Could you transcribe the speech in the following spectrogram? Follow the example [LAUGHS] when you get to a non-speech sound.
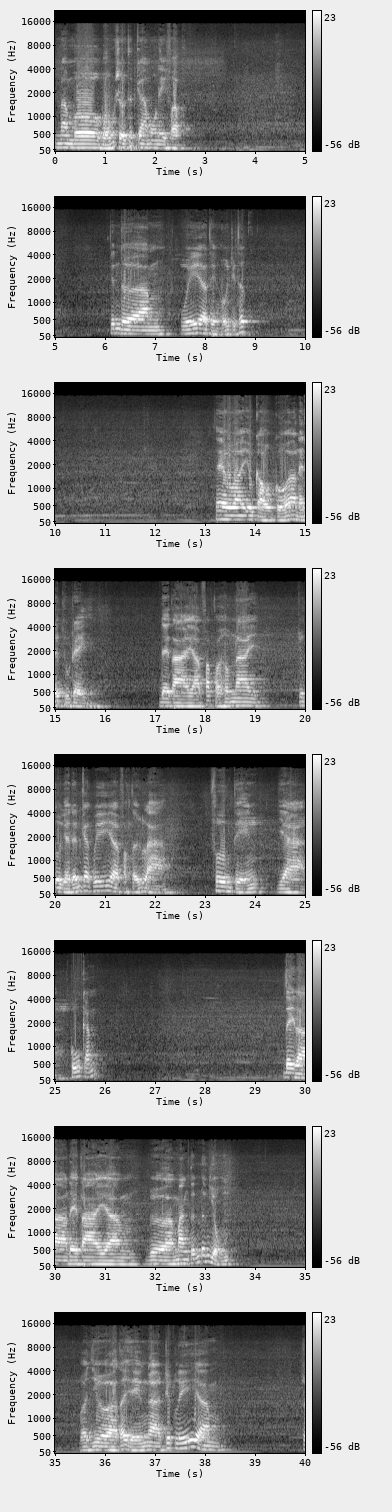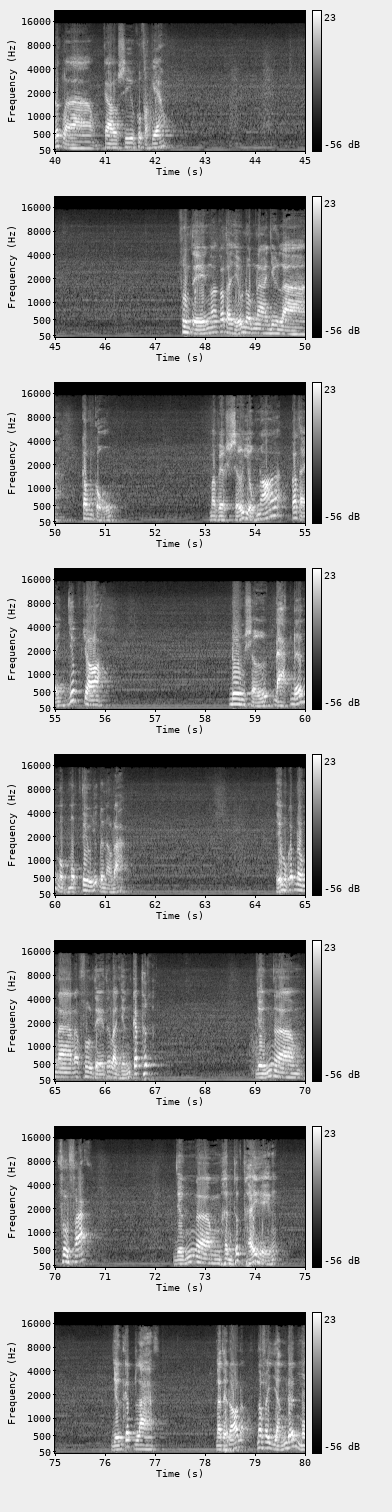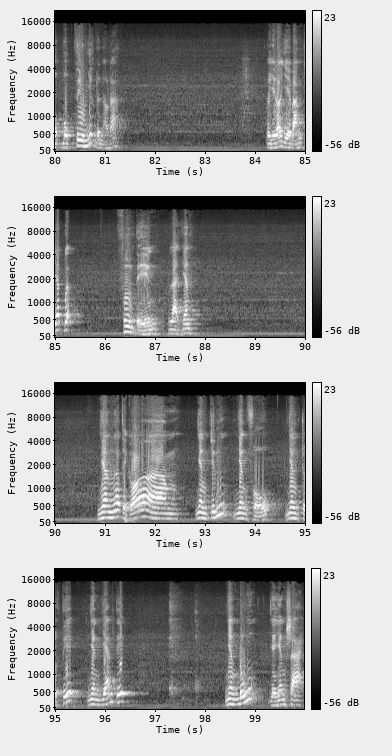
Nam mô Bổn sư Thích Ca Mâu Ni Phật. Kính thưa um, quý uh, thiền hữu tri thức. Theo uh, yêu cầu của Đại đức chủ trì, đề tài uh, pháp thoại hôm nay chúng tôi gửi đến các quý Phật tử là phương tiện và cứu cánh đây là đề tài à, vừa mang tính ứng dụng và vừa thể hiện à, triết lý à, rất là cao siêu của Phật giáo. Phương tiện có thể hiểu nôm na như là công cụ, mà việc sử dụng nó có thể giúp cho đương sự đạt đến một mục tiêu nhất định nào đó. Hiểu một cách nôm na đó phương tiện tức là những cách thức những uh, phương pháp những uh, hình thức thể hiện những cách làm mà theo đó, đó nó phải dẫn đến một mục tiêu nhất định nào đó. Vì vậy đó về bản chất đó phương tiện là nhân nhân thì có à, nhân chính, nhân phụ, nhân trực tiếp, nhân gián tiếp, nhân đúng và nhân sai.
